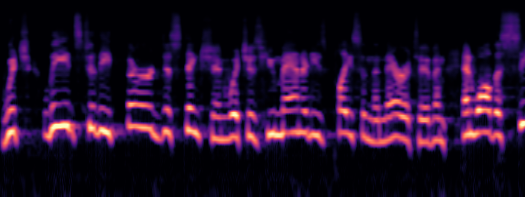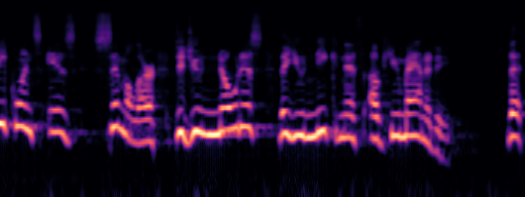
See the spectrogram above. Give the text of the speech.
Which leads to the third distinction, which is humanity's place in the narrative. And, and while the sequence is similar, did you notice the uniqueness of humanity? That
